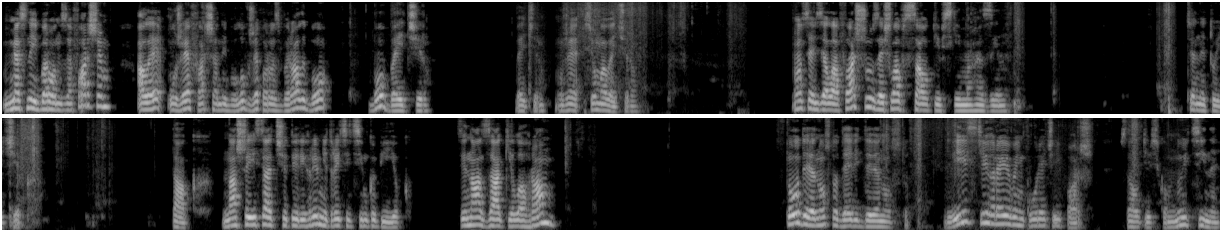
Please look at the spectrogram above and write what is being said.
в м'ясний барон за фаршем, але вже фарша не було, вже порозбирали, бо, бо вечір. Вечір, вже сьома вечора. Оце взяла фаршу, зайшла в Салтівський магазин. Це не той чек. Так, на 64 гривні 37 копійок. Ціна за кілограм 199,90. 200 гривень курячий фарш в Салтівському. Ну і ціни.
